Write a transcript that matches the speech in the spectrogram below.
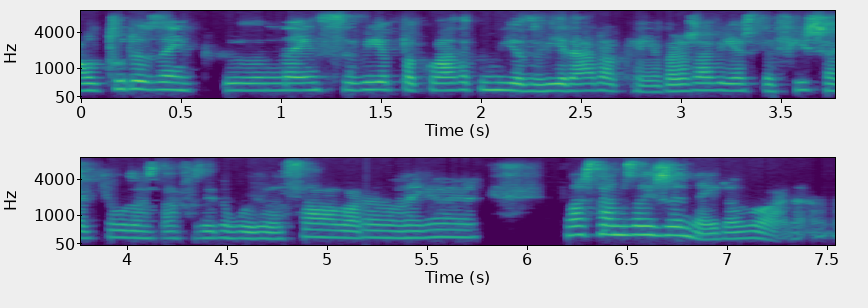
Alturas em que nem sabia para que lado que me ia virar, ok, agora já vi esta ficha, aquilo já está a fazer a mobilização, agora não é. Nós estamos em janeiro agora,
